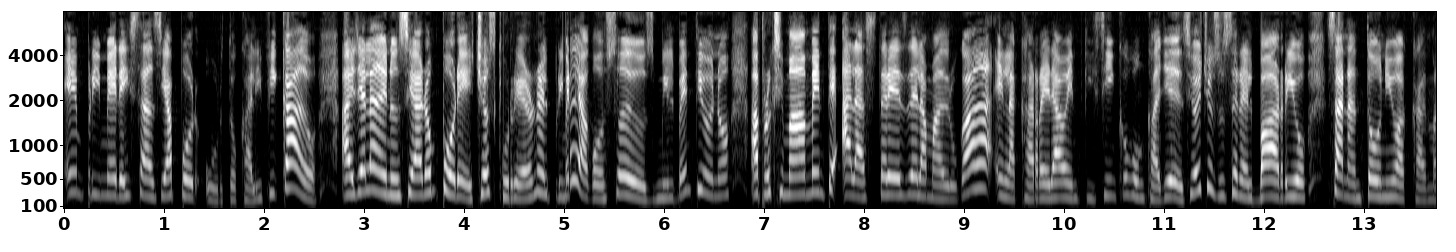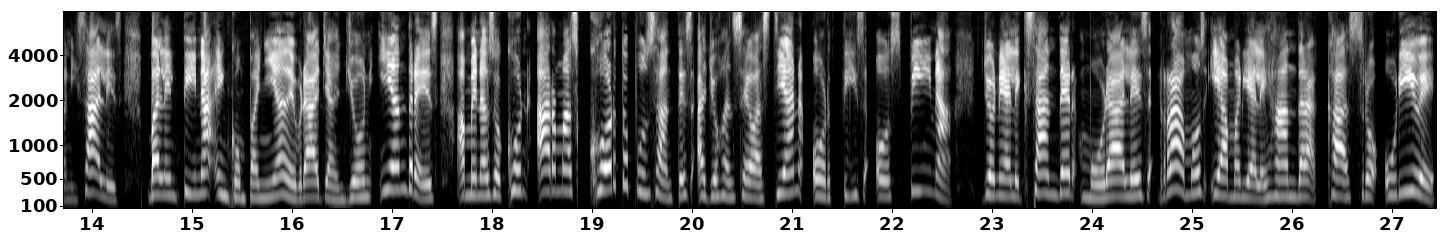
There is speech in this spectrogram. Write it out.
en primera instancia por hurto calificado. A ella la denunciaron por hechos que ocurrieron el 1 de agosto de 2021 aproximadamente a las 3 de la madrugada en la carrera 25 con calle 18, eso es en el barrio San Antonio, acá en Manizales. Valentina, en compañía de Brian, John y Andrés, amenazó con armas cortopunzantes a Johan Sebastián Ortiz Ospina, Johnny Alexander Morales Ramos y a María Alejandra Castro Uribe.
